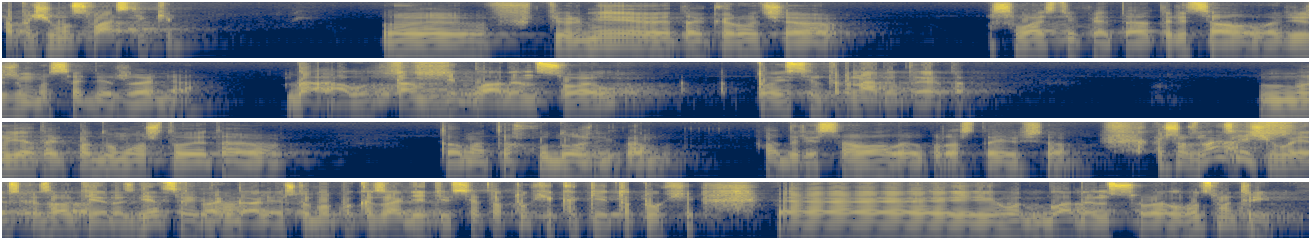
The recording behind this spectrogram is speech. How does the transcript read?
А почему свастики? Э, В тюрьме это, короче, свастика это отрицалого режима содержания. Да, а вот там, где Blood and Soil, то есть интернет это это. Ну, я так подумал, что это там это художник там подрисовал его просто и все. Хорошо, знаешь, для чего я сказал тебе раздеться и так далее, чтобы показать эти все татухи, какие татухи? Э, И вот Blood and Soil. Вот смотри,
